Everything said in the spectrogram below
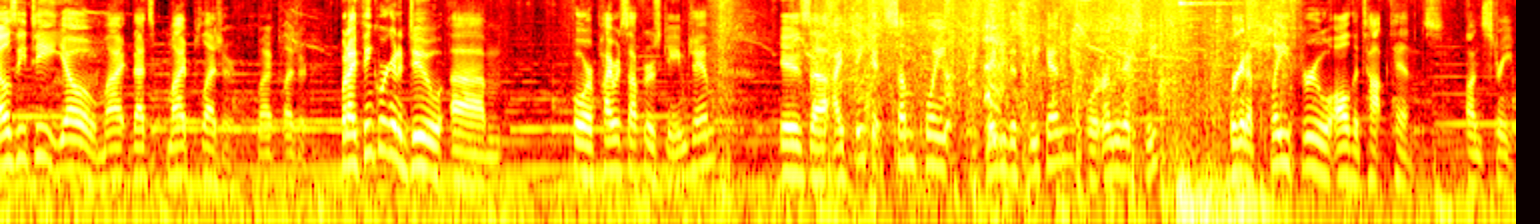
LZT, yo, my that's my pleasure, my pleasure. What I think we're gonna do um, for Pirate Software's Game Jam is uh, I think at some point, maybe this weekend or early next week, we're gonna play through all the top tens on stream.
